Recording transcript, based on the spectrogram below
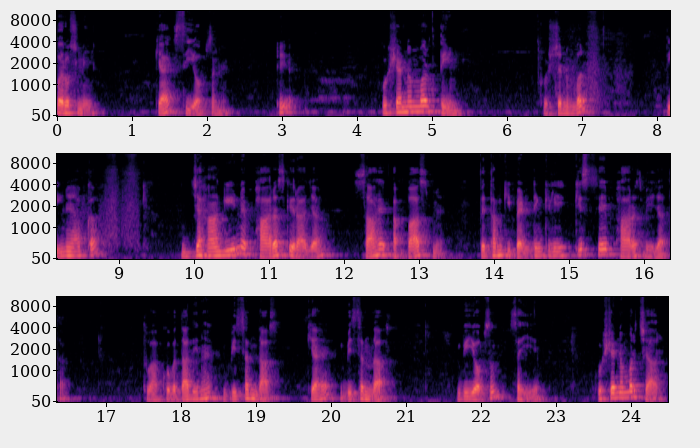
फरोशनी क्या है? सी ऑप्शन है, ठीक है? क्वेश्चन नंबर तीन क्वेश्चन नंबर तीन है आपका। जहांगीर ने फारस के राजा शाह अब्बास में प्रथम की पेंटिंग के लिए किससे फारस भेजा था? तो आपको बता देना है बिशन दास। क्या है? बिशन दास। बी ऑप्शन सही है। क्वेश्चन नंबर चार।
